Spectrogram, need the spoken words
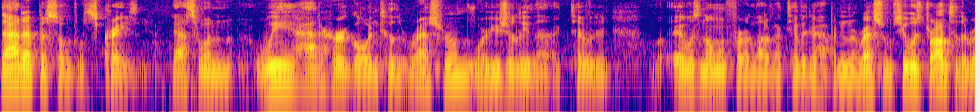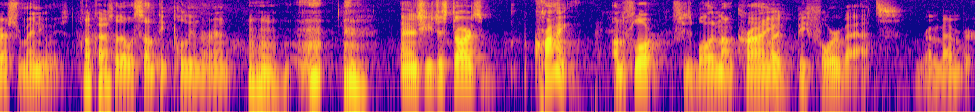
that episode was crazy. That's when we had her go into the restroom, where usually the activity, it was known for a lot of activity to happen in the restroom. She was drawn to the restroom anyways, Okay. so there was something pulling her in, hmm and she just starts crying on the floor. She's bawling out, crying. But before that, remember,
